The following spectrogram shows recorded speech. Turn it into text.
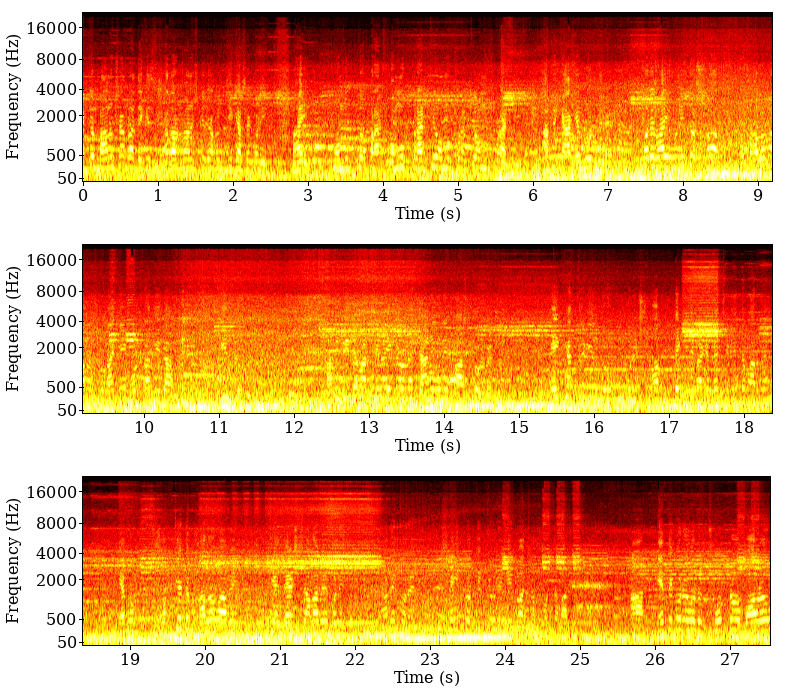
একজন মানুষ আমরা দেখেছি, সাধারণ মানুষকে যখন জিজ্ঞাসা করি, ভাই, অমুক তো অমুক প্রার্থী অমুক প্রার্থী অমুক প্রার্থী, আপনি কাকে ভোট দেবেন? পরে ভাই, উনি তো সৎ খুব ভালো মানুষ, ওনাকেই ভোটটা দিলাম। কিন্তু আমি দিতে পারছি না, এই কারণে জানি উনি পাস করবেন না। এই ক্ষেত্রে কিন্তু উনি সৎ ব্যক্তিটাকে বেছে নিতে পারবেন এবং সবচেয়ে ভালোভাবে যে দেশ চালাবে বলে মনে করেন, সেই প্রতীককে উনি নির্বাচন করতে পারবেন। আর এতে করে হলো ছোট, বড়,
